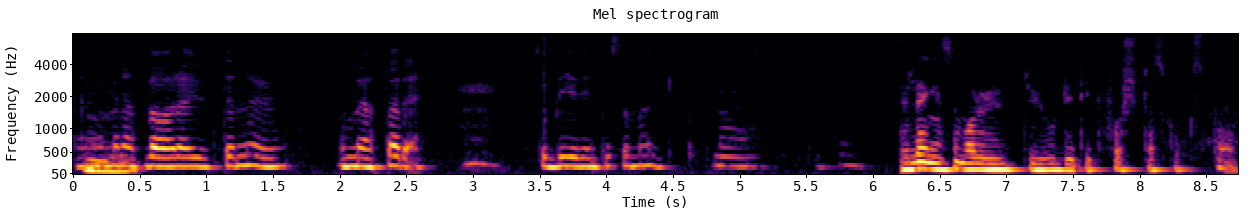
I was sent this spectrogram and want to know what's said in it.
Eh, Mm. Men att vara ute nu och möta det så blir det inte så mörkt. Nej, precis. Hur länge sedan var det du gjorde ditt första skogsbad?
